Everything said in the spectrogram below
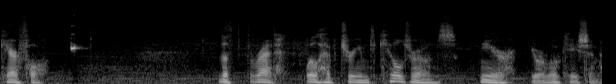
careful. The threat will have dreamed kill drones near your location.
